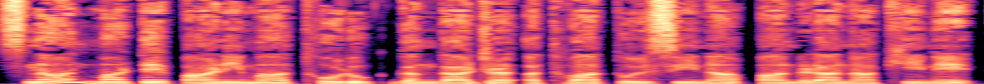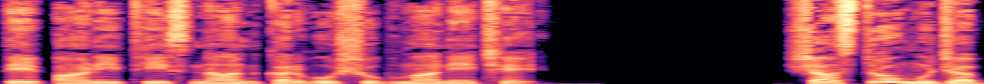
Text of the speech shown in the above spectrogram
સ્નાન માટે પાણીમાં થોડુંક ગંગાજળ અથવા તુલસીના પાંદડા નાખીને તે પાણીથી સ્નાન કરવું શુભ માને છે. શાસ્ત્રો મુજબ,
